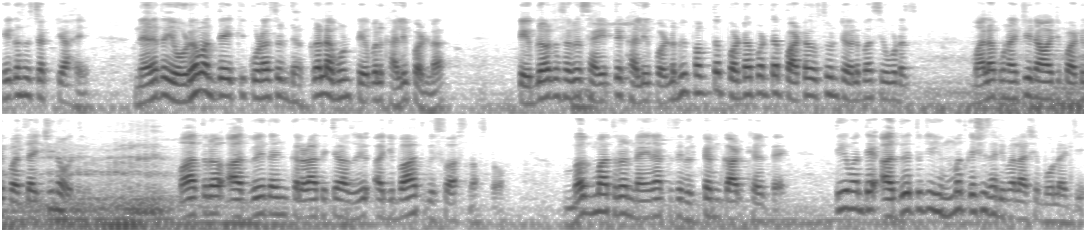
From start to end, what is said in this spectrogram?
हे कसं शक्य आहे? नैना तर एवढं म्हणते की कोणाचा तरी धक्का लागून टेबल खाली पडला. टेबलावर तर सगळं साहित्य खाली पडलं. मी फक्त पटापट त्या पाट्या उचलून ठेवलं बस एवढंच. मला कोणाची नावाची पाटी बदलायची नव्हती. मात्र अद्वैत आणि कलाला तिच्या अजिबात विश्वास नसतो. मग मात्र नैना तिचे विक्टम कार्ड खेळते. ती म्हणते अद्वैत तुझी हिंमत कशी झाली मला अशी बोलायची?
